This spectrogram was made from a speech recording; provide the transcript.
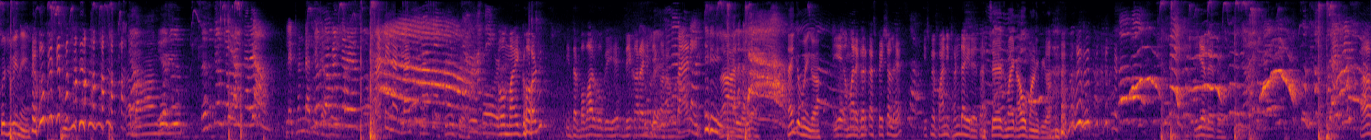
कुछ भी नहीं। ले ठंडा ओ माय गॉड इधर बवाल हो गई है। देखा रहा ही देखा रहा पानी। थैंक यू भूँगा ये हमारे घर का स्पेशल है। इसमें पानी ठंडा ही रहता है। चेज माइट आओ पानी पियो। ये देखो। हाँ।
